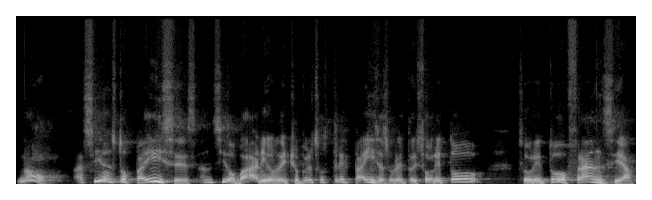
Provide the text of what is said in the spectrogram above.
No, ha sido estos países, han sido varios de hecho, pero esos tres países sobre todo, y sobre todo, sobre todo Francia.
